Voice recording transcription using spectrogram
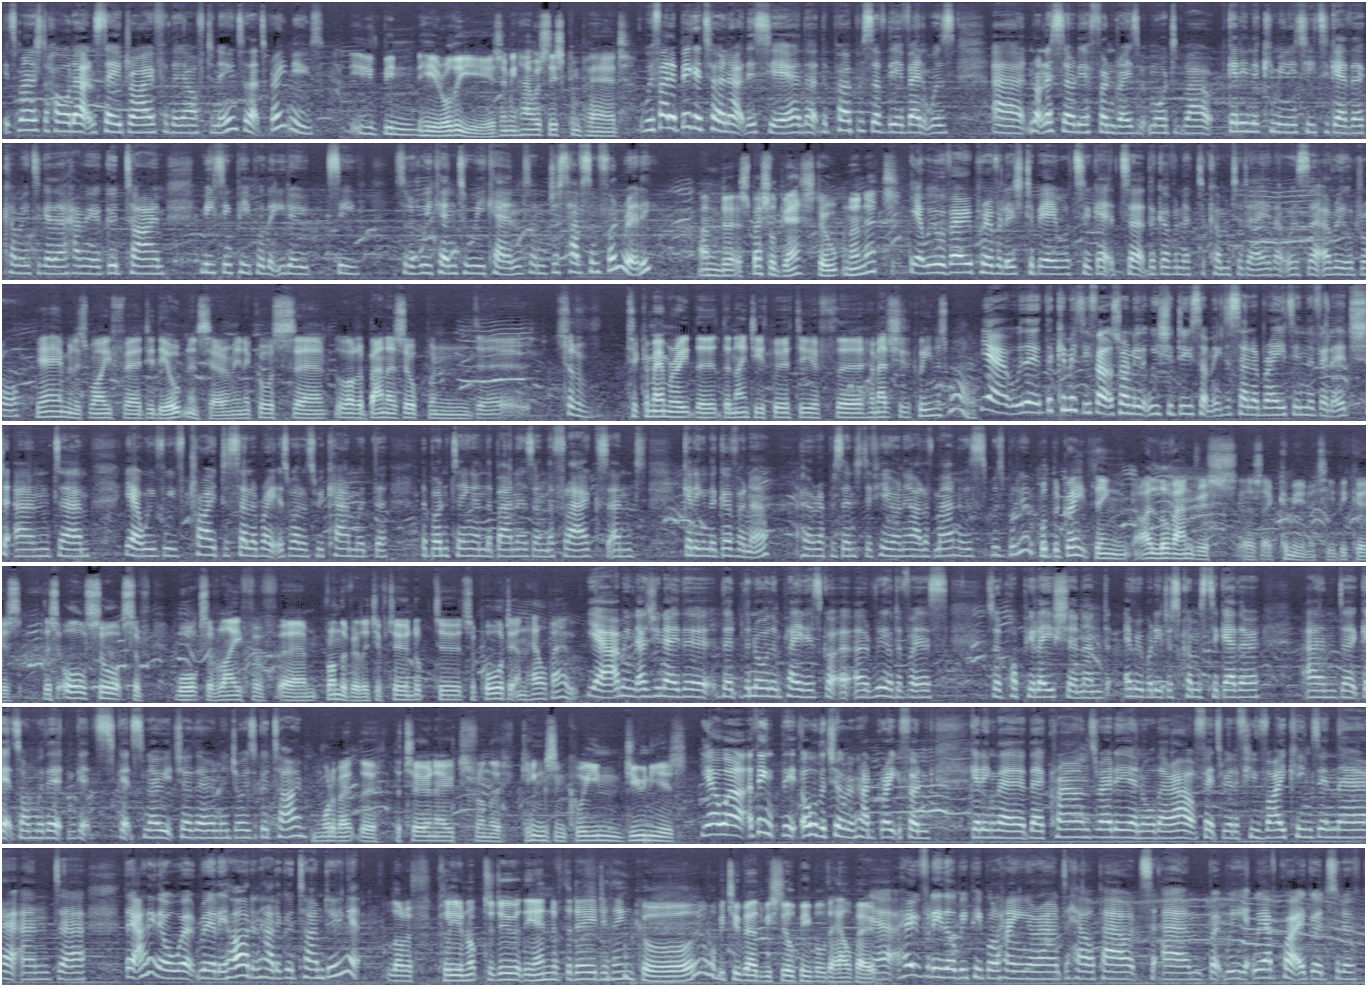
it's managed to hold out and stay dry for the afternoon, so that's great news. You've been here other years. I mean, how has this compared? We've had a bigger turnout this year. That the purpose of the event was uh, not necessarily a fundraiser, but more about getting the community together, coming together, having a good time, meeting people that you don't see sort of weekend to weekend, and just have some fun, really. And a special guest opening it. Yeah, we were very privileged to be able to get uh, the governor to come today. That was uh, a real draw. Yeah, him and his wife uh, did the opening ceremony. Of course, uh, a lot of banners up and uh, sort of to commemorate the, the 90th birthday of the Her Majesty the Queen as well. Yeah, the, the committee felt strongly that we should do something to celebrate in the village, and um, yeah, we've we've tried to celebrate as well as we can with the, the bunting and the banners and the flags and getting the governor her representative here on the Isle of Man was, was brilliant. But the great thing, I love Andreas as a community because there's all sorts of walks of life of um, from the village have turned up to support it and help out. Yeah, I mean, as you know, the, the, the Northern Plain has got a, a real diverse sort of population and everybody just comes together and uh, gets on with it and gets gets to know each other and enjoys a good time. And what about the, the turnout from the Kings and Queen juniors? Yeah, well, I think the, all the children had great fun getting their, their crowns ready and all their outfits. We had a few Vikings in there, and uh, they, I think they all worked really hard and had a good time doing it. A lot of clearing up to do at the end of the day, do you think? Or it won't be too bad to be still people to help out? Yeah, hopefully there'll be people hanging around to help out, um, but we, we have quite a good sort of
